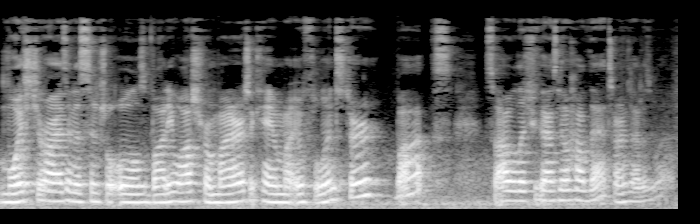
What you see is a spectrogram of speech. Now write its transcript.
moisturizing essential oils body wash from Meyers. It came in my Influenster box. So I will let you guys know how that turns out as well.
